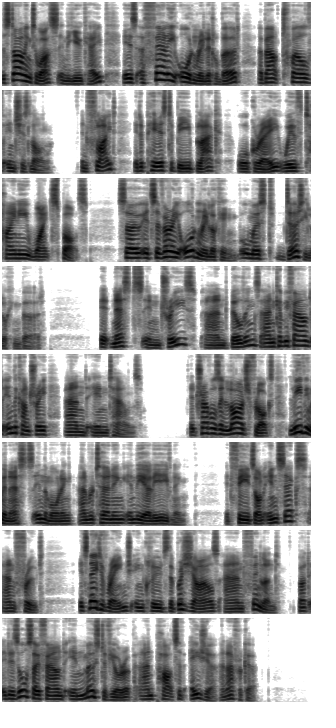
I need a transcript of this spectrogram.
The starling to us in the UK is a fairly ordinary little bird, about 12 inches long. In flight, it appears to be black or grey with tiny white spots. So it's a very ordinary looking, almost dirty looking bird. It nests in trees and buildings and can be found in the country and in towns. It travels in large flocks, leaving the nests in the morning and returning in the early evening. It feeds on insects and fruit. Its native range includes the British Isles and Finland, but it is also found in most of Europe and parts of Asia and Africa.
